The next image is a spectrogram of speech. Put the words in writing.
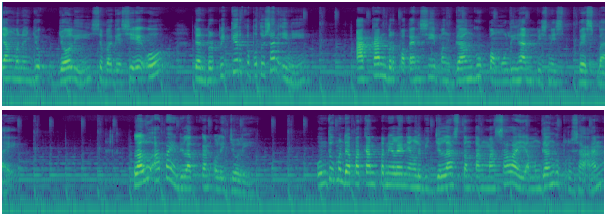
yang menunjuk Jolly sebagai CEO dan berpikir keputusan ini akan berpotensi mengganggu pemulihan bisnis Best Buy. Lalu apa yang dilakukan oleh Jolly? Untuk mendapatkan penilaian yang lebih jelas tentang masalah yang mengganggu perusahaan,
